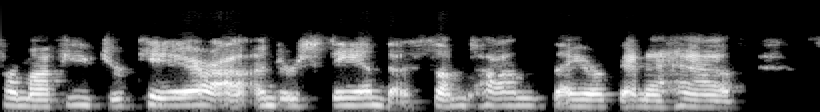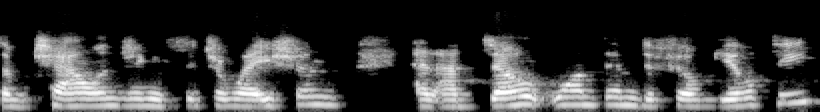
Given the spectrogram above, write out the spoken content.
for my future care. I understand that sometimes they are going to have some challenging situations and I don't want them to feel guilty.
